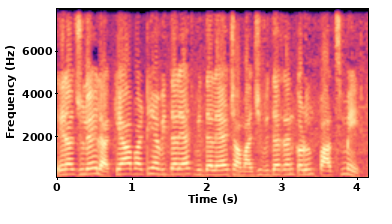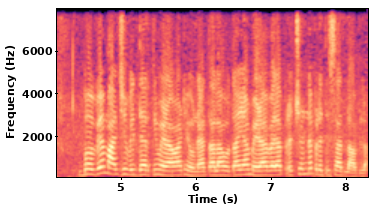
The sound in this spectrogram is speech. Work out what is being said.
तेरा जुलैला के आर पाटी या विद्यालयात विद्यालयाच्या माजी विद्यार्थ्यांकडून पाच मे भव्य माजी विद्यार्थी मेळावा ठेवण्यात आला होता. या मेळाव्याला प्रचंड प्रतिसाद लाभला.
